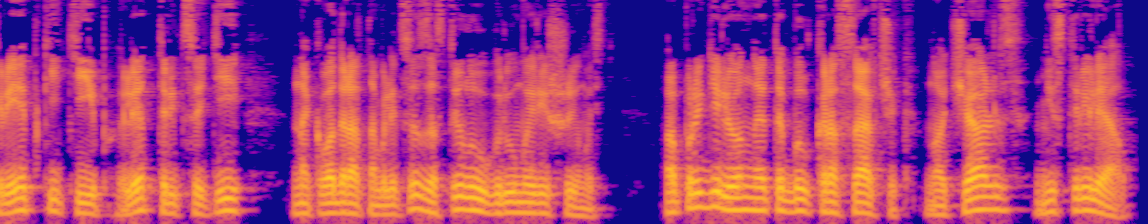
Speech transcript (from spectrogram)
Крепкий тип, лет тридцати, на квадратном лице застыла угрюмая решимость. Определенно это был красавчик, но Чарльз не стрелял,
